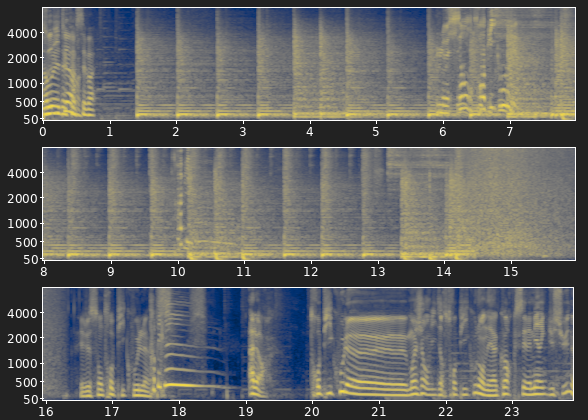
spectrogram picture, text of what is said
Ah ouais, auditeurs. d'accord, c'est vrai. Le son tropicool. Et le son tropicool. Alors, tropicool, euh, moi j'ai envie de dire tropicool, on est d'accord que c'est l'Amérique du Sud.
